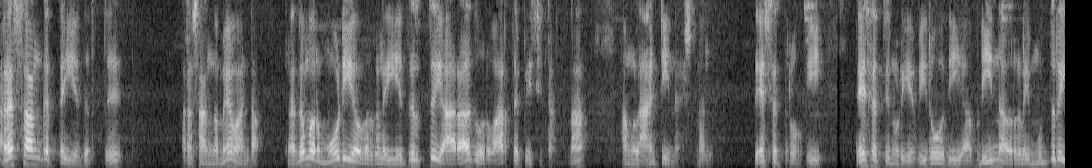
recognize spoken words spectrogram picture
அரசாங்கத்தை எதிர்த்து அரசாங்கமே வேண்டாம். பிரதமர் மோடி அவர்களை எதிர்த்து யாராவது ஒரு வார்த்தை பேசிட்டாங்கன்னா அவங்கள ஆன்டி நேஷனல் தேச துரோகி தேசத்தினுடைய விரோதி அப்படின்னு அவர்களை முத்திரை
